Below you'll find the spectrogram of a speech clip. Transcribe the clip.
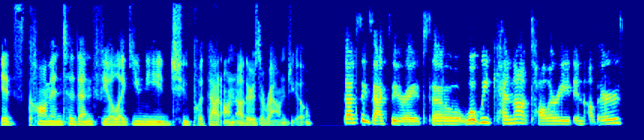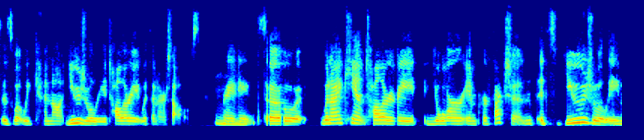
it's common to then feel like you need to put that on others around you. That's exactly right. So, what we cannot tolerate in others is what we cannot usually tolerate within ourselves, mm-hmm. right? So, when I can't tolerate your imperfections, it's usually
